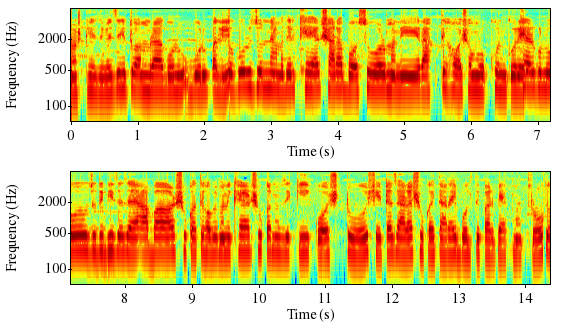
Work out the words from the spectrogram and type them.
নষ্ট হয়ে যাবে। যেহেতু আমরা গরু গরু পালি, তো গরুর জন্য আমাদের খ্যার সারা বছর মানে রাখতে হয় সংরক্ষণ করে। খ্যারগুলো যদি ভিজে যায়, আবার শুকাতে হবে। মানে খ্যার শুকানো যে কি কষ্ট, সেটা যারা শুকায় তারাই বলতে পারবে একমাত্র। তো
